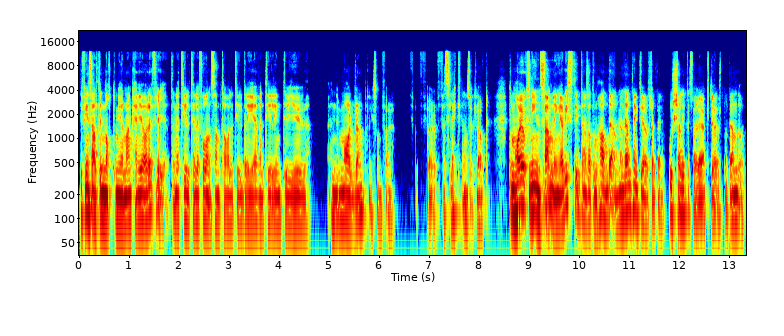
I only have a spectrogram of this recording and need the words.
det finns alltid något mer man kan göra i friheten. Till telefonsamtalet, till breven, till intervju. En mardröm liksom för, för, för släkten såklart. De har ju också en insamling. Jag visste inte ens att de hade en, men den tänkte jag försöka pusha lite för det är aktuellt. Att ändå,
